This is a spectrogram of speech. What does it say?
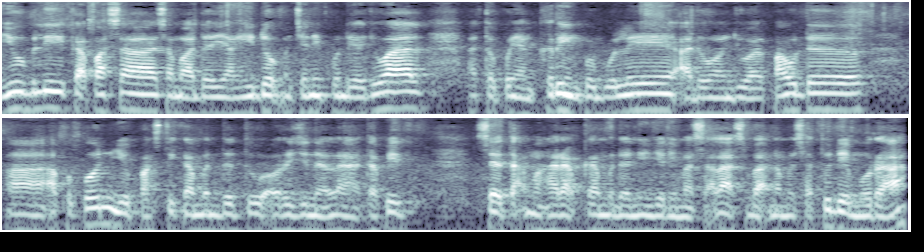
You beli kat pasar sama ada yang hidup macam ni pun dia jual Ataupun yang kering pun boleh Ada orang jual powder uh, Apa pun you pastikan benda tu original lah. Tapi saya tak mengharapkan benda ni jadi masalah Sebab nombor satu dia murah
